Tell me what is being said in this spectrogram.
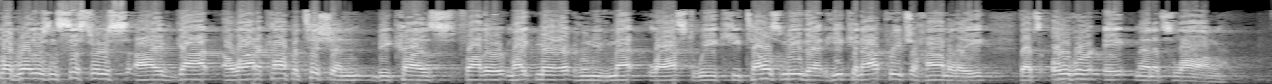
my brothers and sisters, I've got a lot of competition because Father Mike Merritt, whom you've met last week, he tells me that he cannot preach a homily that's over eight minutes long.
